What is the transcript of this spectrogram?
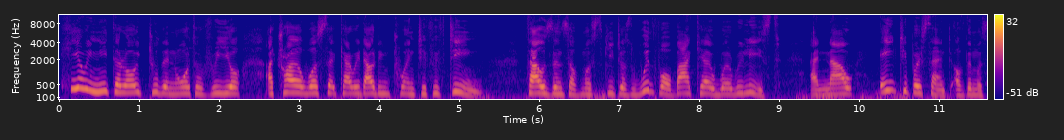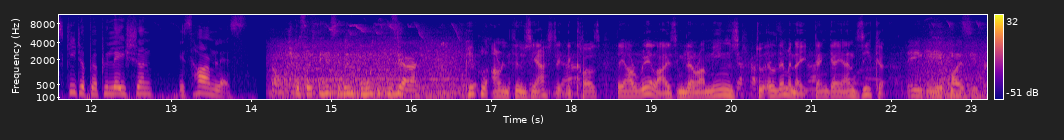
Here in Niterói, to the north of Rio, a trial was carried out in 2015. Thousands of mosquitoes with Wolbachia were released, and now 80% of the mosquito population is harmless. As pessoas têm recebido com muito entusiasmo. People are enthusiastic because they are realizing there are means to eliminate dengue and Zika. Dengue com a Zika.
